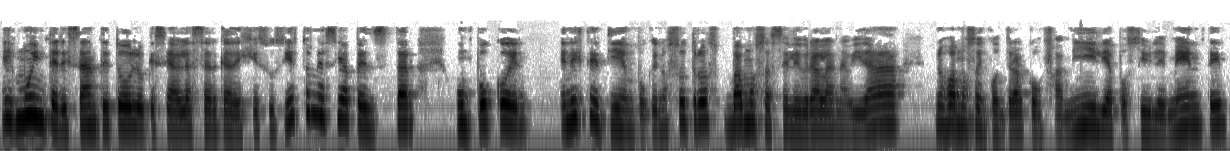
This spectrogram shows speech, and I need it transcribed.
Es muy interesante todo lo que se habla acerca de Jesús y esto me hacía pensar un poco en, en este tiempo que nosotros vamos a celebrar la Navidad, nos vamos a encontrar con familia posiblemente.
